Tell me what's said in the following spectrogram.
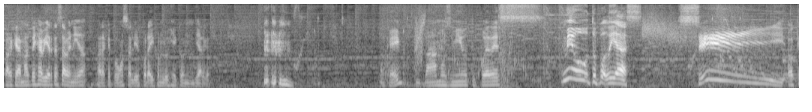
Para que además deje abierta esa avenida para que podamos salir por ahí con Lugia y con Dialga. ok. Vamos, Mew, tú puedes. ¡Mew, tú podías! ¡Sí! Ok.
